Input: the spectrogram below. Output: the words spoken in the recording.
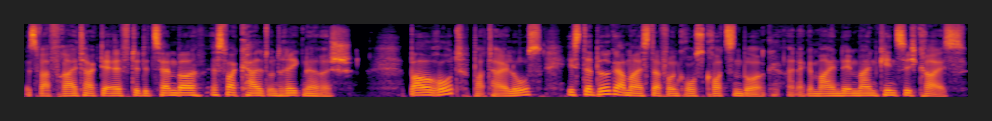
Es war Freitag, der 11. Dezember, es war kalt und regnerisch. Bauroth, parteilos, ist der Bürgermeister von Großkrotzenburg, einer Gemeinde im Main-Kinzig-Kreis.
